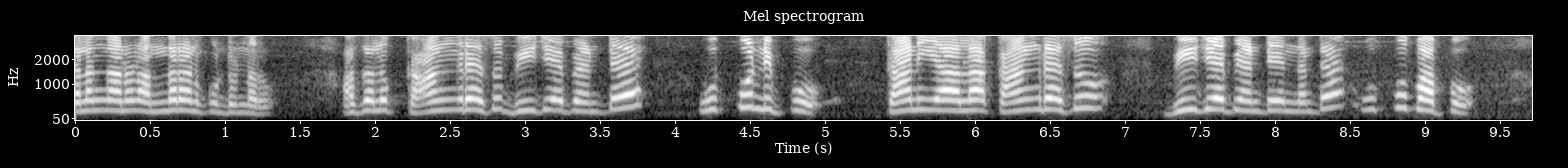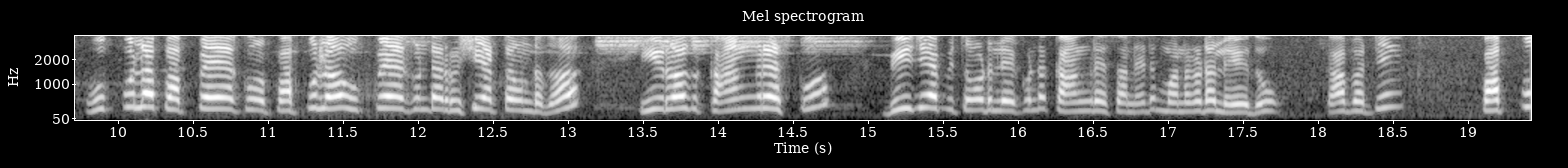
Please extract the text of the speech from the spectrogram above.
తెలంగాణలో అందరూ అనుకుంటున్నారు. అసలు కాంగ్రెస్ బీజేపీ అంటే ఉప్పు నిప్పు. కానీ ఇవాళ కాంగ్రెస్ బీజేపీ అంటే ఏంటంటే ఉప్పు పప్పు. ఉప్పులో పప్పు వేయకు పప్పులో ఉప్పు వేయకుండా రుచి ఎట్ట ఉండదో ఈరోజు కాంగ్రెస్కు బీజేపీ తోడు లేకుండా కాంగ్రెస్ అనేది మనగడ లేదు. కాబట్టి పప్పు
